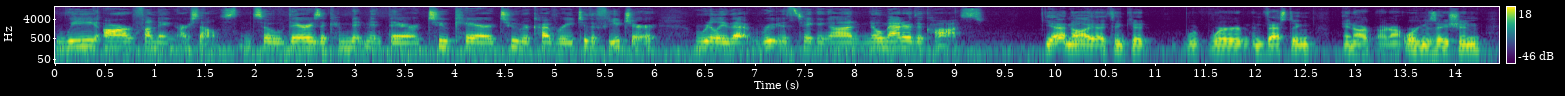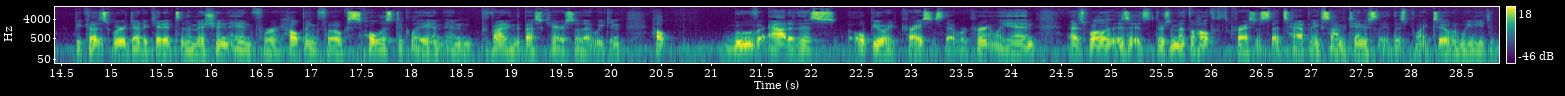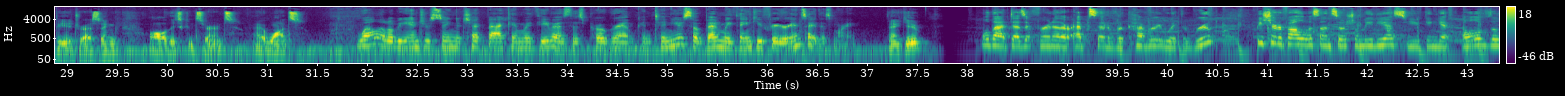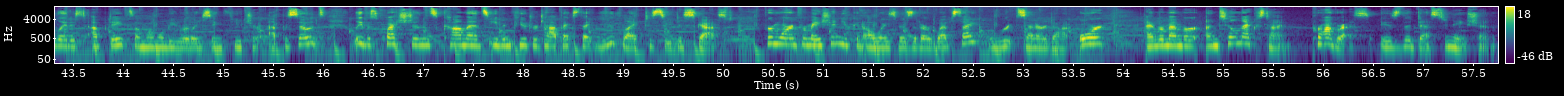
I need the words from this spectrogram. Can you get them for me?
we are funding ourselves. And so there is a commitment there to care, to recovery, to the future, really, that Root is taking on no matter the cost. Yeah, no, I, I think it, we're investing in our, in our organization because we're dedicated to the mission and for helping folks holistically and, and providing the best care so that we can help move out of this opioid crisis that we're currently in, as well as there's a mental health crisis that's happening simultaneously at this point too, and we need to be addressing all these concerns at once. Well, it'll be interesting to check back in with you as this program continues. So, Ben, we thank you for your insight this morning. Thank you. Well, that does it for another episode of Recovery with Root. Be sure to follow us on social media so you can get all of the latest updates on when we'll be releasing future episodes. Leave us questions, comments, even future topics that you'd like to see discussed. For more information, you can always visit our website, rootcenter.org. And remember, until next time, progress is the destination.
